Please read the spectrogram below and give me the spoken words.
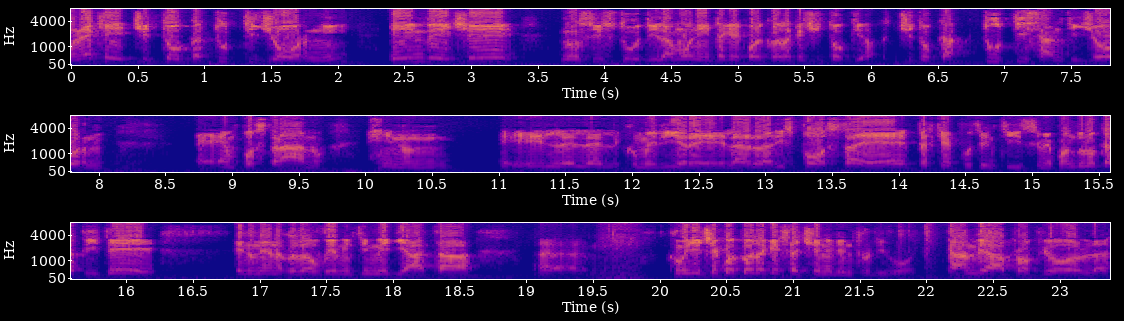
non è che ci tocca tutti i giorni e invece non si studi la moneta che è qualcosa che ci, tocchi, ci tocca tutti i santi giorni. È un po' strano. E non, e l, l, come dire, la, la, risposta è perché è potentissima. Quando lo capite, e non è una cosa ovviamente immediata, eh, come dice qualcosa che si accende dentro di voi. Cambia proprio il...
